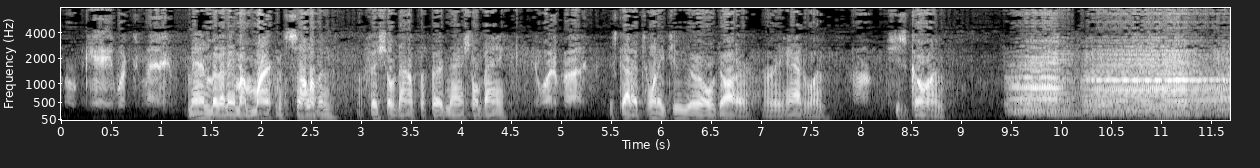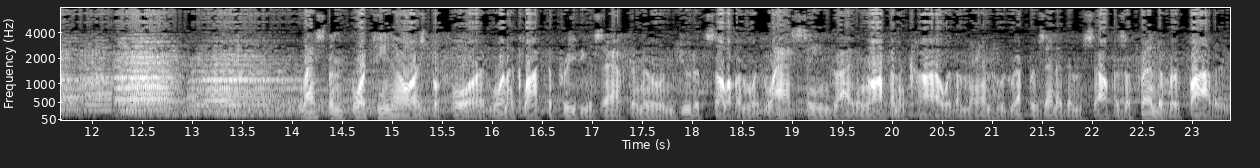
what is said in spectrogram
Okay, what's the matter? Man by the name of Martin Sullivan, official down at the Third National Bank. And what about it? He's got a 22-year-old daughter, or he had one. Huh? She's gone. Less than 14 hours before, at 1 o'clock the previous afternoon, Judith Sullivan was last seen driving off in a car with a man who'd represented himself as a friend of her father's.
